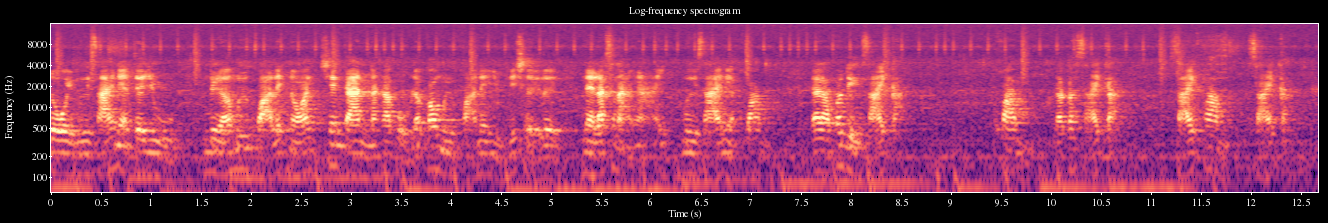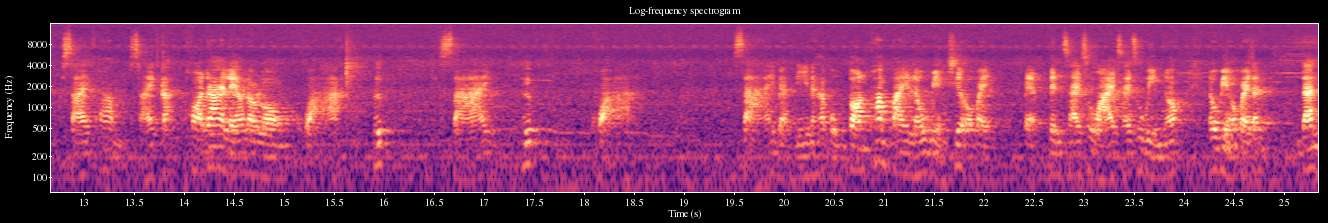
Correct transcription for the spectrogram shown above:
โดยมือซ้ายเนี่ยจะอยู่เหนือมือขวาเล็กน้อยเช่นกันนะครับผมแล้วก็มือขวาเนี่ยอยู่เฉยเลย ในลักษณะหงายมือซ้ายเนี่ยคว่ำแล้วเราก็ดึงซ้ายกลับคว่ำแล้วก็ซ้ายกลับซ้ายคว่ำซ้ายกลับซ้ายคว่ำซ้ายกลับพอได้แล้วเราลองขวาปึ๊บซ้ายปึ๊บขวาซ้ายแบบนี้นะครับผมตอนคว่ำไปเราเหวี่ยงเชือกออกไป แบบเป็นไซส์สวายไซส์สวิงเนาะเราเหวี่ยงออกไปด้าน ด้าน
